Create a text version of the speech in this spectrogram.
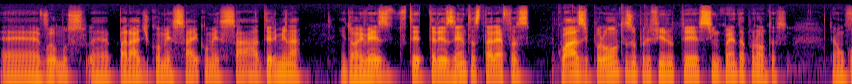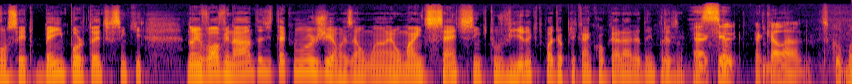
é vamos é, parar de começar e começar a terminar. Então, ao invés de ter 300 tarefas quase prontas, eu prefiro ter 50 prontas. Então, é um conceito bem importante, assim, que não envolve nada de tecnologia, mas é, uma, é um mindset, assim, que tu vira, que tu pode aplicar em qualquer área da empresa. É aquele, aquela, desculpa,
